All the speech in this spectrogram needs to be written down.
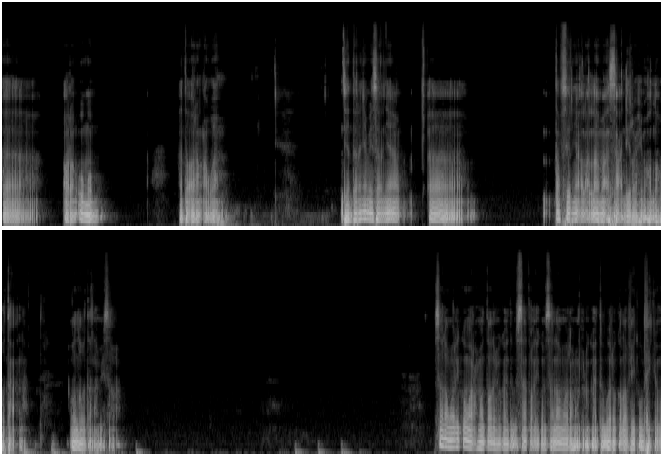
uh, orang umum atau orang awam di antaranya misalnya uh, tafsirnya Al-Alama As-Sa'di rahimahullah ta'ala. Wallahu ta'ala misal. Assalamualaikum warahmatullahi wabarakatuh. Ustaz Waalaikumsalam warahmatullahi wabarakatuh. Barakallahu fikum fikum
